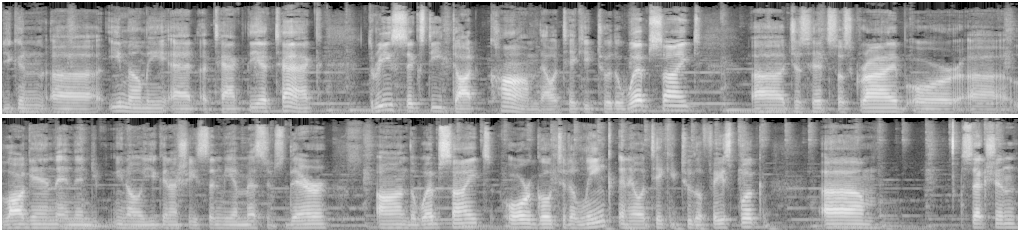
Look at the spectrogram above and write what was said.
you can uh, email me at attacktheattack360.com. That would take you to the website. Uh, just hit subscribe or uh, log in, and then you, you know you can actually send me a message there on the website, or go to the link, and it will take you to the Facebook um, section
